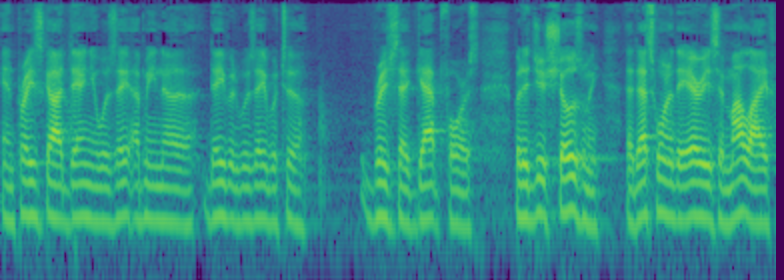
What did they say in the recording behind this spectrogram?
And praise God, Daniel was, a, I mean, uh, David was able to bridge that gap for us. But it just shows me that that's one of the areas in my life,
